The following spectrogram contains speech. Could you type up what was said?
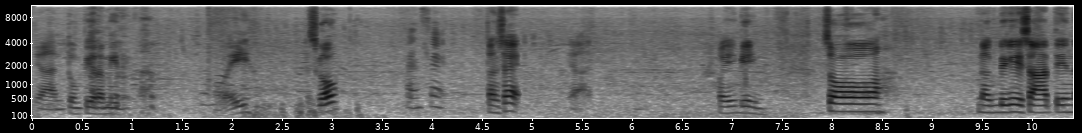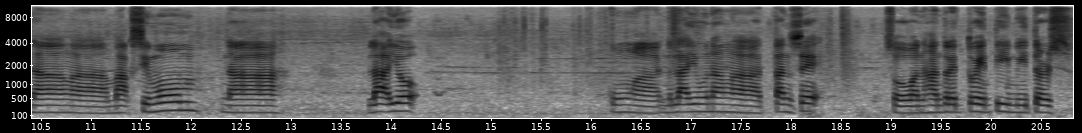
Yan, itong pyramid. Okay. Let's go. Panse. Tanse. Yan. Okay, game. So, nagbigay sa atin ng ah, maximum na layo kung ah, nalayo ng ah, tanse. So, 120 meters.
